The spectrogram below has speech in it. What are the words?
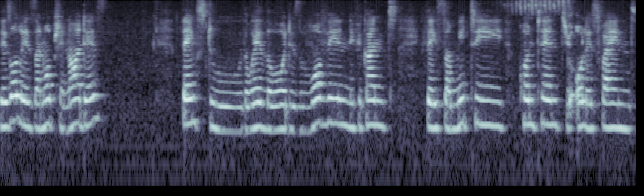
there's always an option nowadays. Thanks to the way the world is evolving if you can't if there's some meaty content you always find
